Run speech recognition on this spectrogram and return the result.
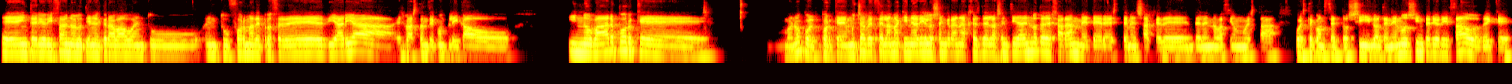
eh, interiorizado, no lo tienes grabado en tu, en tu forma de proceder diaria, es bastante complicado innovar porque, bueno, pues porque muchas veces la maquinaria y los engranajes de las entidades no te dejarán meter este mensaje de, la innovación o, esta, o este concepto. Si lo tenemos interiorizado de que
